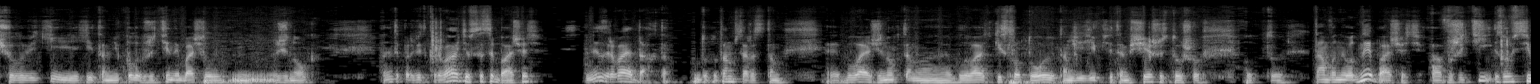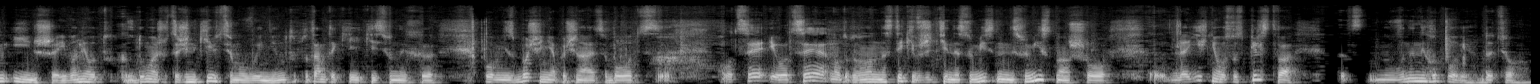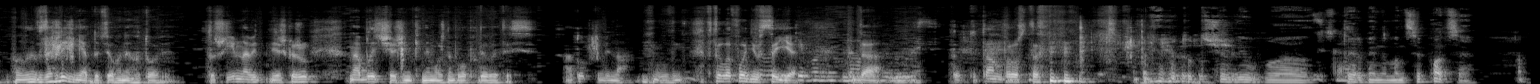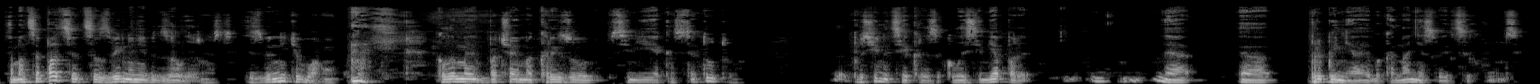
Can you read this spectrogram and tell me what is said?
чоловіки, які там ніколи в житті не бачили жінок, вони тепер відкривають і все це бачать. І не зриває дах там. Ну, тобто там зараз там е, буває жінок там обливають кислотою, там в Єгипті там ще щось, тому що от там вони одне бачать, а в житті зовсім інше. І вони от думають, що це жінки в цьому винні. Ну тобто там такі якісь у них е, повні збочення починаються, бо от. Оце і оце, ну тобто воно настільки в житті несумісно, несумісно, що для їхнього суспільства вони не готові до цього. Вони взагалі ніяк до цього не готові. Тож їм навіть, я ж кажу, на обличчя жінки не можна було подивитись. А тут тобі на. В телефоні все є. Да. Тобто там просто. Я тут ще ввів е, термін емансипація. Емансипація це звільнення від залежності. І зверніть увагу, коли ми бачаємо кризу сім'ї як інституту, причина цієї кризи, коли сім'я е, припиняє виконання своїх цих функцій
